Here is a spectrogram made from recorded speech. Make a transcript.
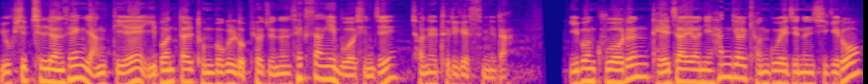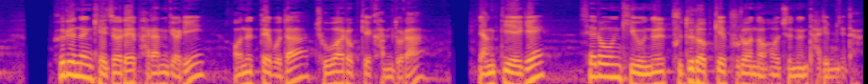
67년생 양띠의 이번 달 돈복을 높여주는 색상이 무엇인지 전해드리겠습니다. 이번 9월은 대자연이 한결 견고해지는 시기로 흐르는 계절의 바람결이 어느 때보다 조화롭게 감돌아 양띠에게 새로운 기운을 부드럽게 불어넣어주는 달입니다.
